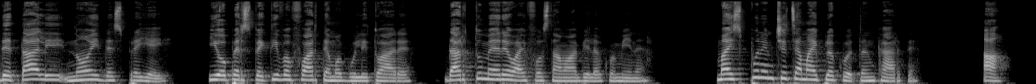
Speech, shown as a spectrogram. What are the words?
detalii noi despre ei. E o perspectivă foarte măgulitoare, dar tu mereu ai fost amabilă cu mine. Mai spunem ce ți-a mai plăcut în carte. A.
